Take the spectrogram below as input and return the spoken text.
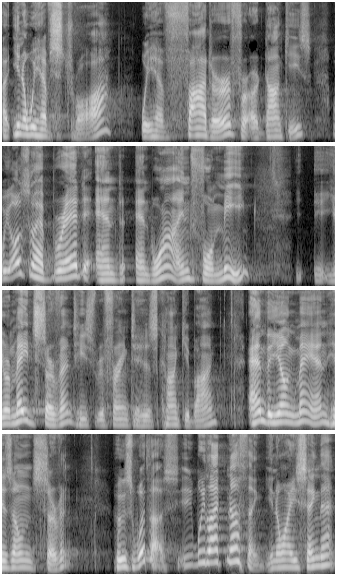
uh, You know, we have straw, we have fodder for our donkeys, we also have bread and, and wine for me your maidservant, he's referring to his concubine, and the young man, his own servant, who's with us. We lack nothing. You know why he's saying that?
